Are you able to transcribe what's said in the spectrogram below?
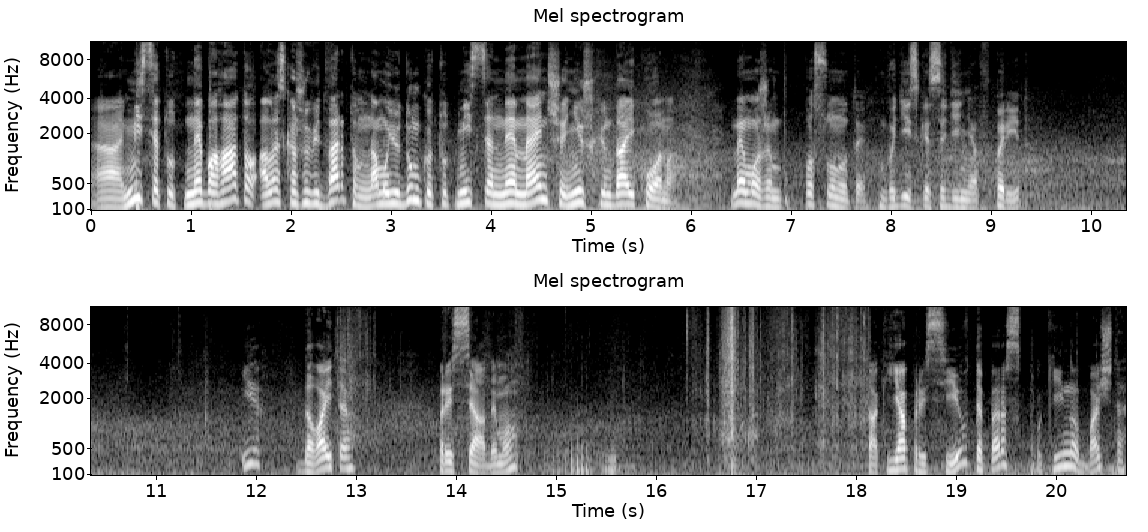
Е, Місця тут небагато, але скажу відверто, на мою думку, тут місця не менше, ніж Hyundai Kona. Ми можемо посунути водійське сидіння вперед. І давайте присядемо. Так, я присів, тепер спокійно, бачите,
